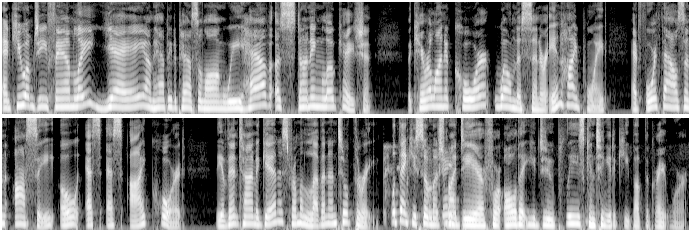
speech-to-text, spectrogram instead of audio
And QMG family, yay, I'm happy to pass along. We have a stunning location the Carolina Core Wellness Center in High Point at 4000 Ossie, OSSI Court. The event time again is from 11 until 3. Well, thank you so much, my dear, for all that you do. Please continue to keep up the great work.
